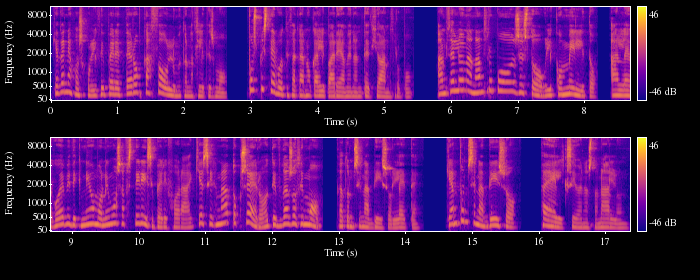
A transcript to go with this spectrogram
και δεν έχω ασχοληθεί περαιτέρω καθόλου με τον αθλητισμό. Πώς πιστεύω ότι θα κάνω καλή παρέα με έναν τέτοιο άνθρωπο; Αν θέλω έναν άνθρωπο ζεστό, γλυκομίλητο, αλλά εγώ επιδεικνύω μονίμως αυστηρή συμπεριφορά και συχνά το ξέρω ότι βγάζω θυμό. Θα τον συναντήσω, λέτε. Και αν τον συναντήσω, θα έλξει ο ένας τον άλλον.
